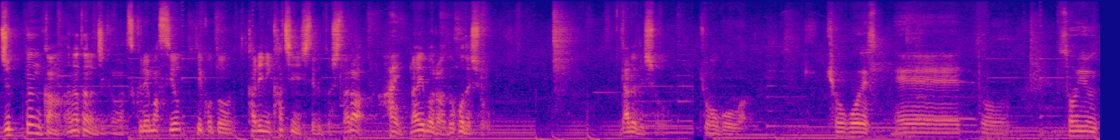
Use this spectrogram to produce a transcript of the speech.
10分間あなたの時間が作れますよっていうことを仮に価値にしてるとしたらはい。ライバルはどこでしょう？誰でしょう？競合は。競合ですえーっとそういう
